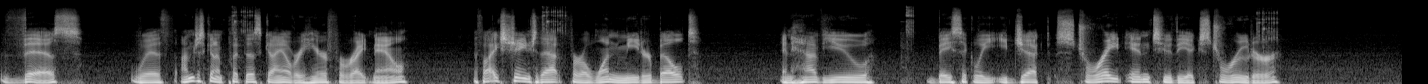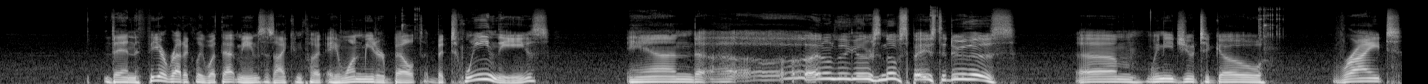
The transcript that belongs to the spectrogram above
this with, I'm just going to put this guy over here for right now. If I exchange that for a one meter belt and have you basically eject straight into the extruder, then theoretically what that means is I can put a one meter belt between these and uh, I don't think there's enough space to do this. Um, we need you to go right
